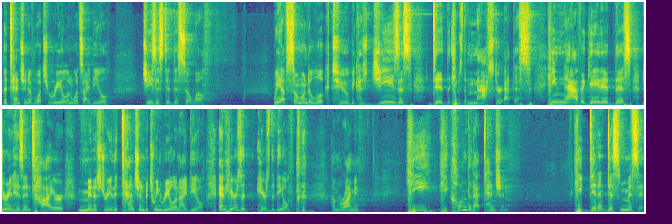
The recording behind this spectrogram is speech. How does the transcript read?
the tension of what's real and what's ideal, Jesus did this so well. We have someone to look to because Jesus did, he was the master at this. He navigated this during his entire ministry, the tension between real and ideal. And here's, a, here's the deal I'm rhyming. He, he clung to that tension, he didn't dismiss it.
